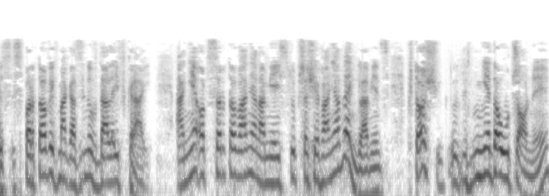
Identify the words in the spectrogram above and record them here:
y, sportowych magazynów dalej w kraj a nie od sortowania na miejscu przesiewania węgla, więc ktoś niedouczony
